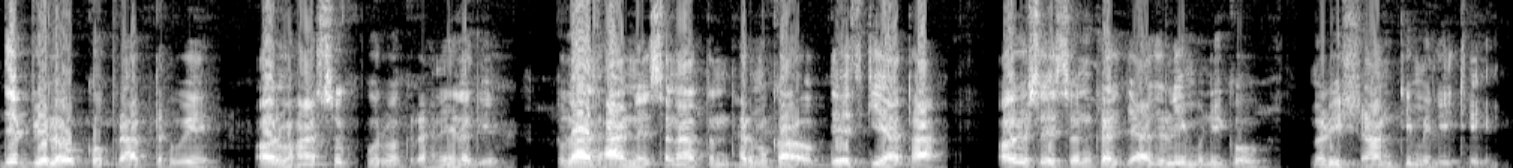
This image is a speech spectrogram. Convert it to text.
दिव्य लोक को प्राप्त हुए और वहाँ सुखपूर्वक रहने लगे। तुलाधार ने सनातन धर्म का उपदेश किया था और उसे सुनकर जाजली मुनि को बड़ी शांति मिली थी।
